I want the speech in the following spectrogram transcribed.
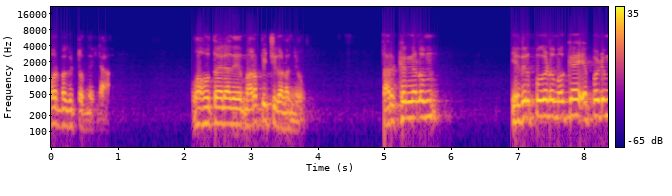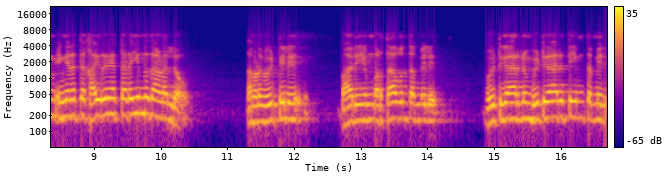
ഓർമ്മ കിട്ടുന്നില്ല. അള്ളാഹുത്താല അത് മറപ്പിച്ചു കളഞ്ഞു. തർക്കങ്ങളും എതിർപ്പുകളും ഒക്കെ എപ്പോഴും ഇങ്ങനത്തെ ഹൈറിനെ തടയുന്നതാണല്ലോ. നമ്മുടെ വീട്ടിൽ ഭാര്യയും ഭർത്താവും തമ്മിൽ വീട്ടുകാരനും വീട്ടുകാരത്തെയും തമ്മിൽ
